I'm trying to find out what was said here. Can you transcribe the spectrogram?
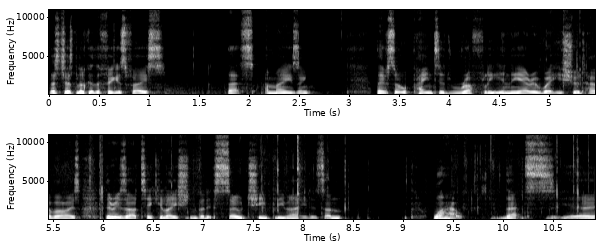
Let's just look at the figure's face. That's amazing. They've sort of painted roughly in the area where he should have eyes. There is articulation, but it's so cheaply made. It's un. Wow, that's uh,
